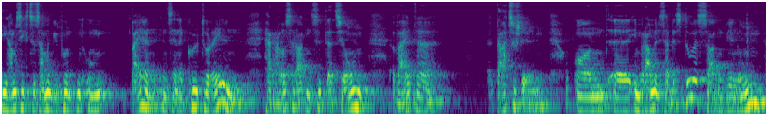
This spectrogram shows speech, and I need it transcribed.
Die haben sich zusammengefunden, um Bayern in seiner kulturellen herausragenden Situation weiter darzustellen. Und äh, im Rahmen des Abiturs sagen wir nun,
